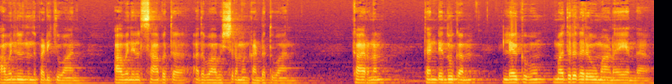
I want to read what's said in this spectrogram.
അവനിൽ നിന്ന് പഠിക്കുവാൻ അവനിൽ സാപത്ത് അഥവാ വിശ്രമം കണ്ടെത്തുവാൻ. കാരണം തന്റെ മുഖം ലഘുവും മധുരതരവുമാണ് എന്ന്.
